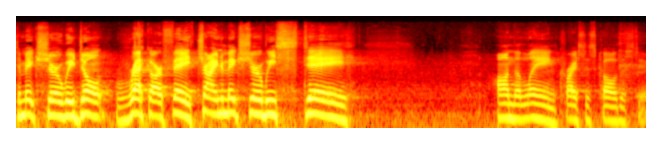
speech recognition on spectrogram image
to make sure we don't wreck our faith, trying to make sure we stay on the lane Christ has called us to.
